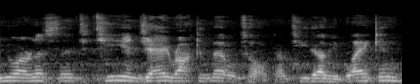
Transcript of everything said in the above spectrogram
You are listening to T and J Rock and Metal Talk. I'm TW Blanken.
